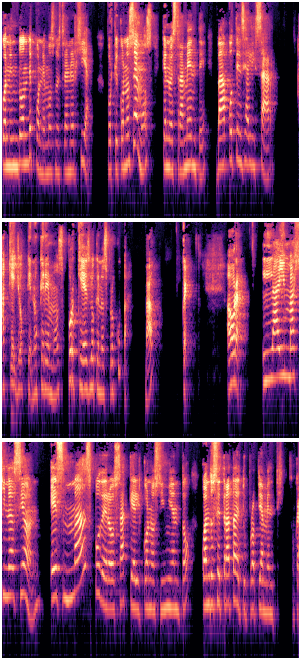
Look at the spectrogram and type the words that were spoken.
con en dónde ponemos nuestra energía, porque conocemos que nuestra mente va a potencializar aquello que no queremos porque es lo que nos preocupa, ¿va? Ok. Ahora, la imaginación es más poderosa que el conocimiento cuando se trata de tu propia mente, ¿ok?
